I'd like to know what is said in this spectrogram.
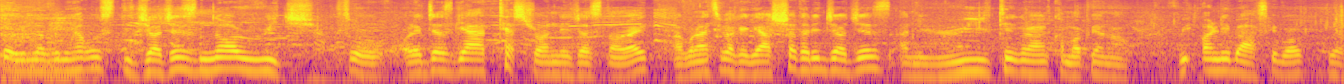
Story Love in the house. The judges not reach. So well, just get a test run they just now, right? I'm gonna see if I can get a shot of the judges and the real thing gonna come up here now. We only basketball players.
